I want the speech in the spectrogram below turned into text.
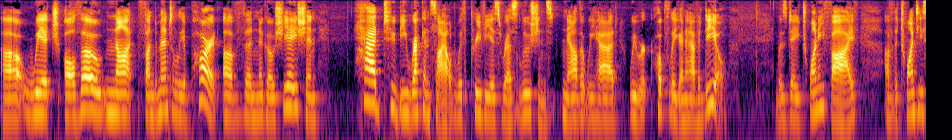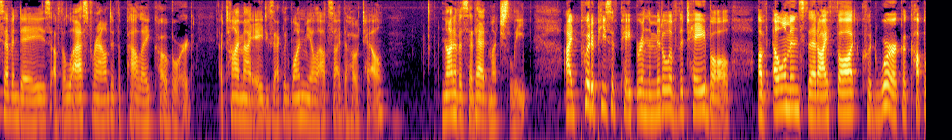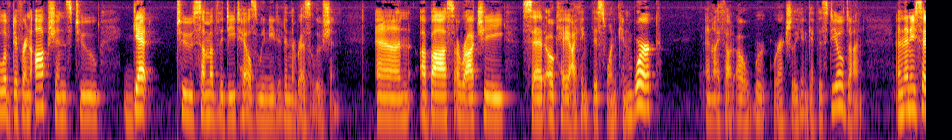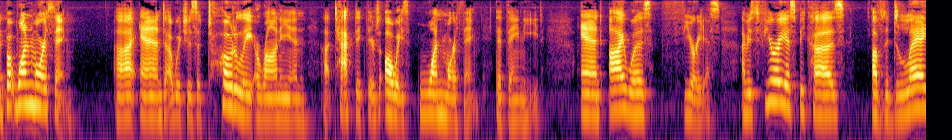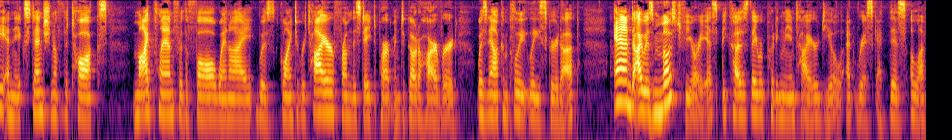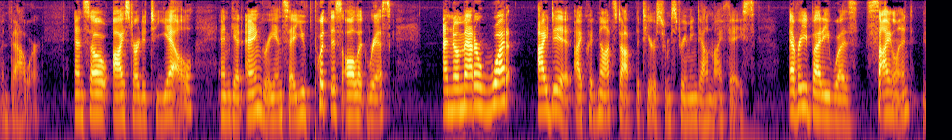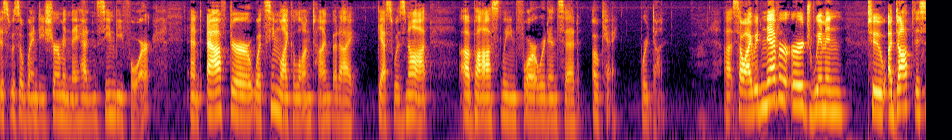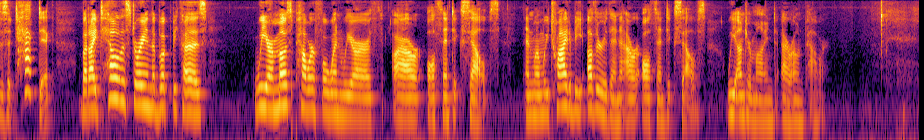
uh, which, although not fundamentally a part of the negotiation, had to be reconciled with previous resolutions now that we had we were hopefully going to have a deal. It was day 25 of the 27 days of the last round at the Palais Coburg, a time I ate exactly one meal outside the hotel. None of us had had much sleep. I'd put a piece of paper in the middle of the table of elements that I thought could work, a couple of different options to get to some of the details we needed in the resolution. And Abbas Araghchi said, okay, I think this one can work. And I thought, oh, we're, we're actually going to get this deal done. And then he said, but one more thing, uh, and uh, which is a totally Iranian uh, tactic. There's always one more thing that they need. And I was furious. I was furious because of the delay and the extension of the talks my plan for the fall when I was going to retire from the State Department to go to Harvard was now completely screwed up. And I was most furious because they were putting the entire deal at risk at this 11th hour. And so I started to yell and get angry and say, You've put this all at risk. And no matter what I did, I could not stop the tears from streaming down my face. Everybody was silent. This was a Wendy Sherman they hadn't seen before. And after what seemed like a long time, but I guess was not, Abbas leaned forward and said, Okay, we're done. Uh, so I would never urge women to adopt this as a tactic, but I tell the story in the book because we are most powerful when we are th- our authentic selves. And when we try to be other than our authentic selves, we undermine our own power.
